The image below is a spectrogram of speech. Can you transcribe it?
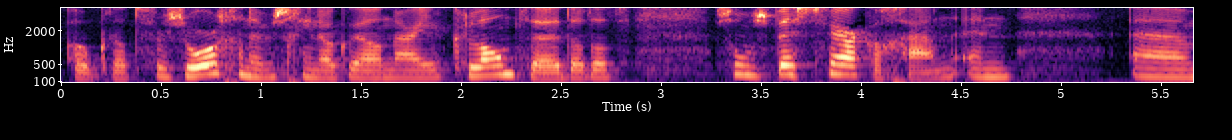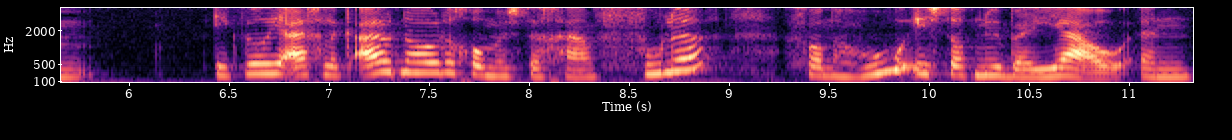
ook dat verzorgende misschien ook wel naar je klanten, dat dat soms best ver kan gaan. En um, ik wil je eigenlijk uitnodigen om eens te gaan voelen van hoe is dat nu bij jou? En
